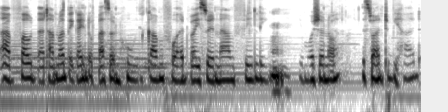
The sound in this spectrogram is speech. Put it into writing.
I've found that I'm not the kind of person who will come for advice when I'm feeling Mhm. emotional. Just want to be heard.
